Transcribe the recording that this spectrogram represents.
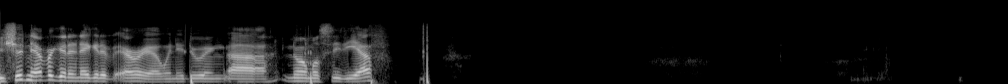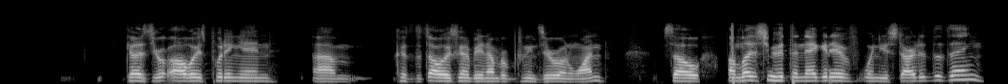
you should never get a negative area when you're doing uh, normal CDF. because you're always putting in um because it's always going to be a number between zero and one so unless you hit the negative when you started the thing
